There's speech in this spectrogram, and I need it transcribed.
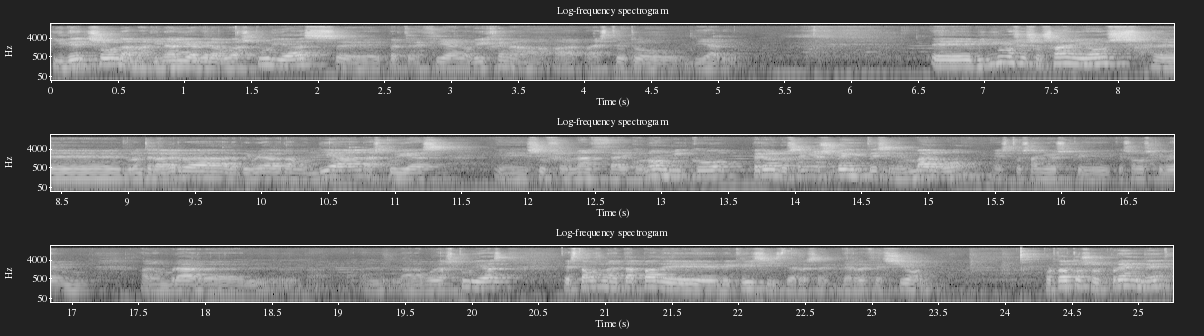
y de hecho la maquinaria de la Boda Asturias eh, pertenecía en origen a, este otro diario. Eh, vivimos esos años, eh, durante la, guerra, la Primera Guerra Mundial, Asturias sufre un alza económico, pero en los años 20, sin embargo, estos años que, son los que ven alumbrar la, la, Boda Asturias, estamos en una etapa de, crisis, de, recesión. Por tanto, sorprende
